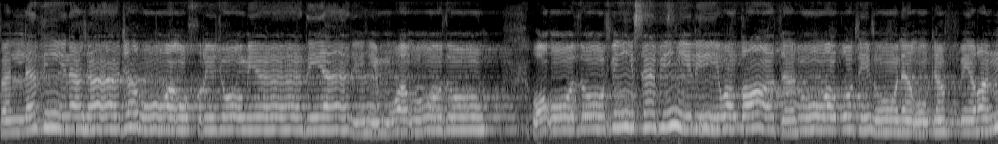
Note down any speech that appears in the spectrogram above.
فالذين هاجروا وأخرجوا من ديارهم وأوذوا وأوذوا في سبيلي وقاتلوا وقتلوا لأكفرن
